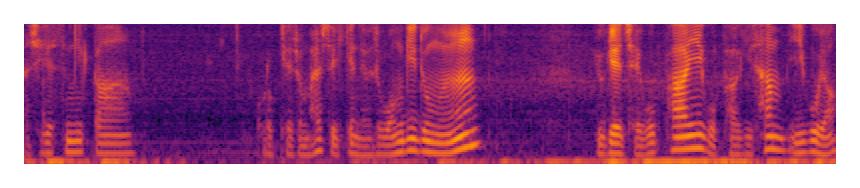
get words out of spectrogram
아시겠습니까? 그렇게 좀 할 수 있겠네요. 그래서 원기둥은 6의 제곱 파이 곱하기 3이고요.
